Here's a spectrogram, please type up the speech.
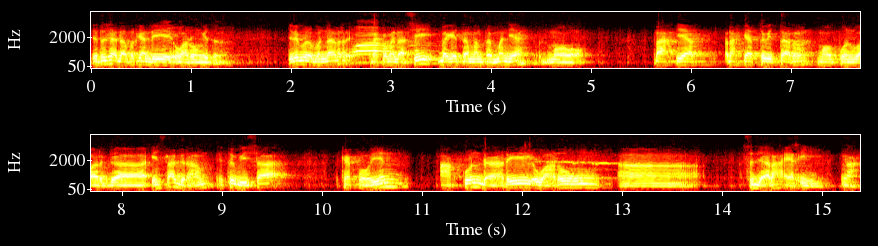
Itu saya dapatkan di warung itu. Jadi benar-benar wow. rekomendasi bagi teman-teman ya mau rakyat rakyat Twitter maupun warga Instagram itu bisa kepoin akun dari warung uh, sejarah RI. Nah,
